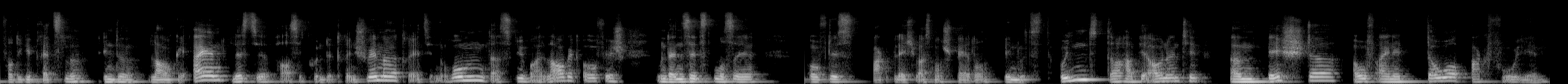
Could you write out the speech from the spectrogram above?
fertige Brezel in der Lauge ein, lässt sie ein paar Sekunden drin schwimmen, dreht sie noch rum, dass überall Lauge drauf ist und dann setzt man sie auf das Backblech, was man später benutzt. Und da habe ich auch noch einen Tipp am besten auf eine Dauerbackfolie.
